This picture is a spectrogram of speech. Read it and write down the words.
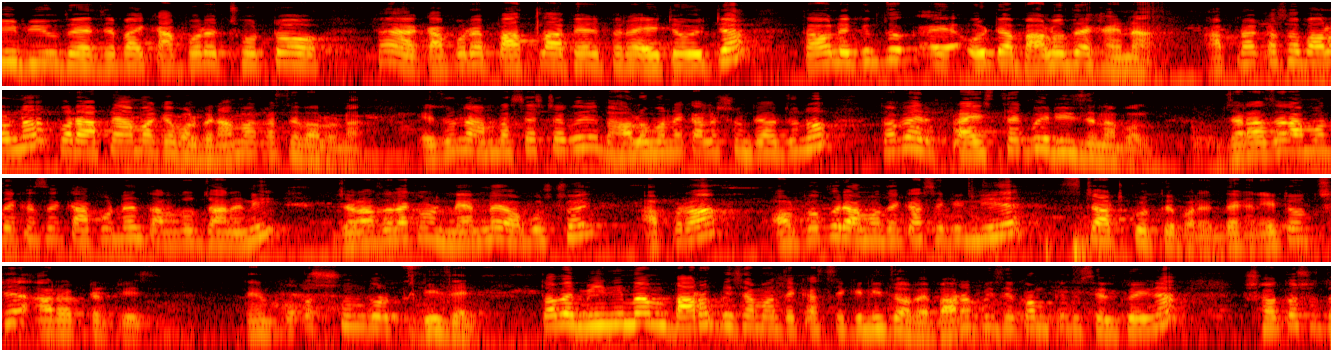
রিভিউ দেয় যে ভাই কাপড়ের ছোট হ্যাঁ কাপড়ের পাতলা, ফের ফেরা এইটা, ওইটা, তাহলে কিন্তু ওইটা ভালো দেখায় না। আপনার কাছে ভালো না, পরে আপনি আমাকে বলবেন, আমার কাছে ভালো না। এই জন্য আমরা চেষ্টা করি ভালো মানে কালেকশন দেওয়ার জন্য, তবে প্রাইস থাকবে রিজনেবল যারা যারা আমাদের কাছে কাপড় নেন, তারা তো জানেনই যারা যারা এখন নেন নাই, অবশ্যই আপনারা অল্প করে আমাদের কাছে নিয়ে স্টার্ট করতে পারেন। দেখেন, এটা হচ্ছে আরও একটা ড্রেস দেখেন, কত সুন্দর ডিজাইন তবে মিনিমাম বারো পিস আমাদের কাছ থেকে নিতে হবে। বারো পিসে কম কিন্তু সেল করি না। শত শত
